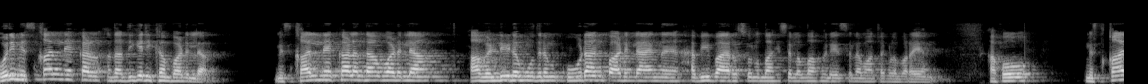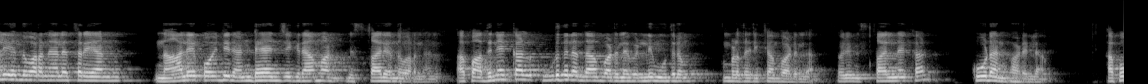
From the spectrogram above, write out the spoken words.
ഒരു മിസ്കാലിനേക്കാൾ അത് അധികരിക്കാൻ പാടില്ല. മിസ്കാലിനേക്കാൾ എന്താൻ പാടില്ല? ആ വെള്ളിയുടെ മോതിരം കൂടാൻ പാടില്ല എന്ന് ഹബീബ റസൂലുള്ളാഹി സ്വല്ലല്ലാഹു അലൈഹി വസല്ലം തങ്ങൾ പറയാൻ. അപ്പോ മിസ്കാലി എന്ന് പറഞ്ഞാൽ എത്രയാണ്? നാല് പോയിന്റ് രണ്ട് അഞ്ച് ഗ്രാമാണ് മിസ്കാലി എന്ന് പറഞ്ഞാൽ. അപ്പൊ അതിനേക്കാൾ കൂടുതൽ എന്താൻ പാടില്ല? വെള്ളി മോതിരം നമ്മൾ ധരിക്കാൻ പാടില്ല. ഒരു മിസ്കാലിനേക്കാൾ കൂടാൻ പാടില്ല. അപ്പോ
